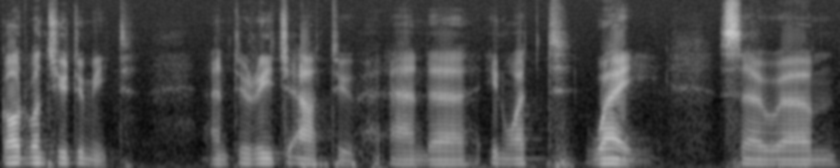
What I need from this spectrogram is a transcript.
God wants you to meet and to reach out to, and uh, in what way? So um,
